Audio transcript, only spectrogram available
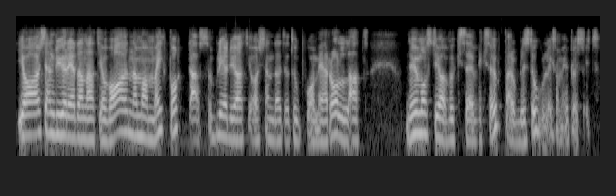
jag kände ju redan att jag var, när mamma gick bort där så blev det ju att jag kände att jag tog på mig en roll att nu måste jag växa, växa upp här och bli stor liksom helt plötsligt.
